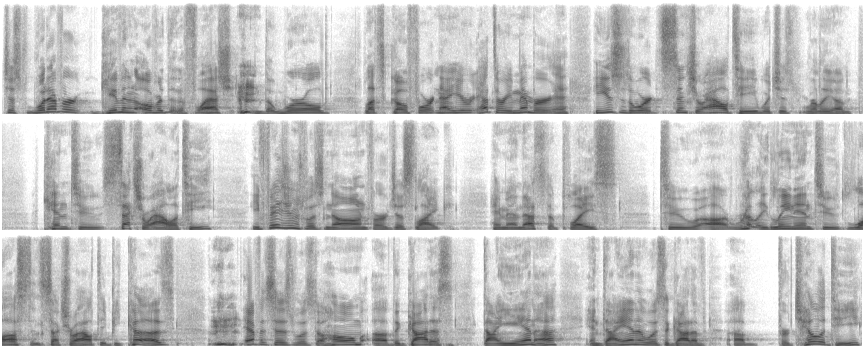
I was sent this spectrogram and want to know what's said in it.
Just whatever given over to the flesh, the world, let's go for it. Now, you have to remember, uh, he uses the word sensuality, which is really akin to sexuality. Ephesians was known for just like, hey man, that's the place to uh, really lean into lust and sexuality because Ephesus was the home of the goddess Diana, and Diana was the god of uh, fertility.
